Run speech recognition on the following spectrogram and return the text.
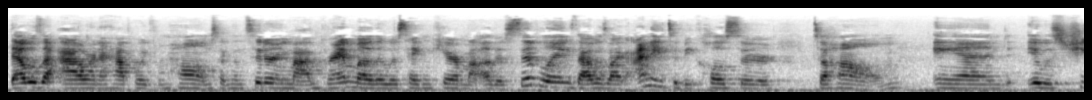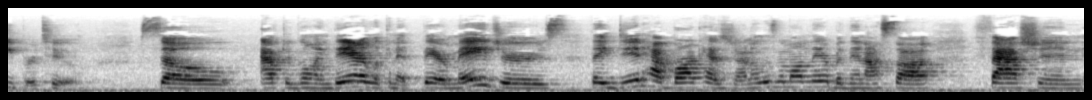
that was an hour and a half away from home. So considering my grandmother was taking care of my other siblings, I was like, I need to be closer to home. And it was cheaper too. So after going there, looking at their majors, they did have broadcast journalism on there, but then I saw fashion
